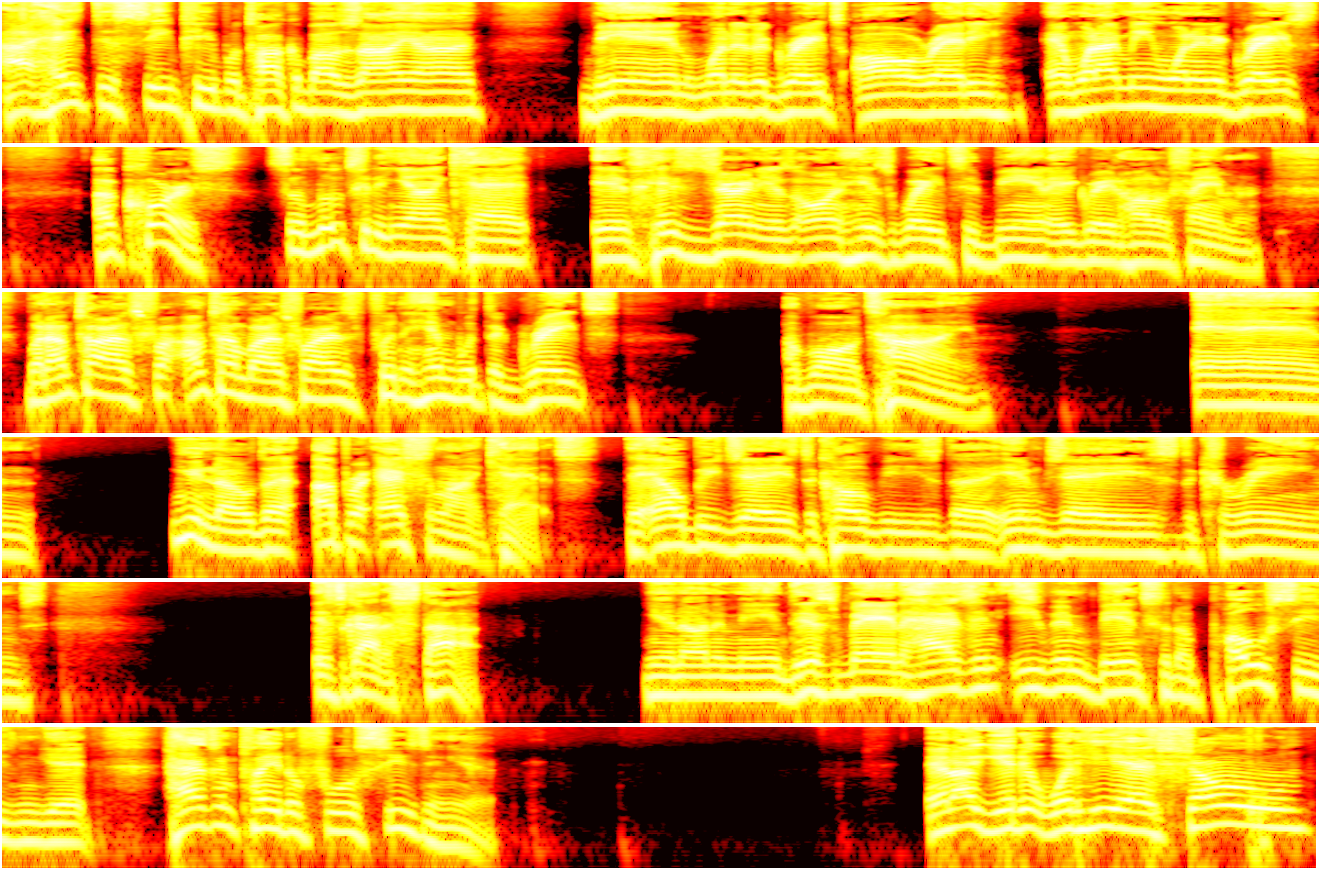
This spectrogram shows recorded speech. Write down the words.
I hate to see people talk about Zion being one of the greats already. And when I mean one of the greats, of course, salute to the young cat if his journey is on his way to being a great Hall of Famer. But I'm talking, far, I'm talking about as far as putting him with the greats of all time and, you know, the upper echelon cats, the LBJs, the Kobe's, the MJs, the Kareems. It's got to stop. You know what I mean? This man hasn't even been to the postseason yet, hasn't played a full season yet. And I get it. What he has shown,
